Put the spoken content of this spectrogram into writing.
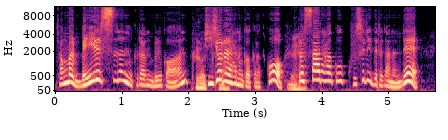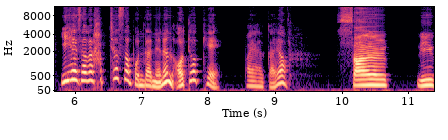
정말 매일 쓰는 그런 물건 그렇죠. 비교를 하는 것 같고 네. 또 쌀하고 구슬이 들어가는데 이 해석을 합쳐서 본다면은 어떻게 봐야 할까요? 쌀이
